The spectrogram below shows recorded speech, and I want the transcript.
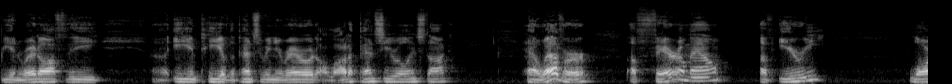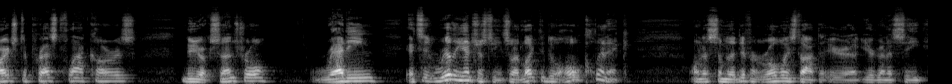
being right off the uh, E&P of the Pennsylvania Railroad, a lot of Pennsy rolling stock. However, a fair amount of Erie, large depressed flat cars, New York Central, Reading. It's really interesting. So I'd like to do a whole clinic on some of the different rolling stock that you're, you're going to see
